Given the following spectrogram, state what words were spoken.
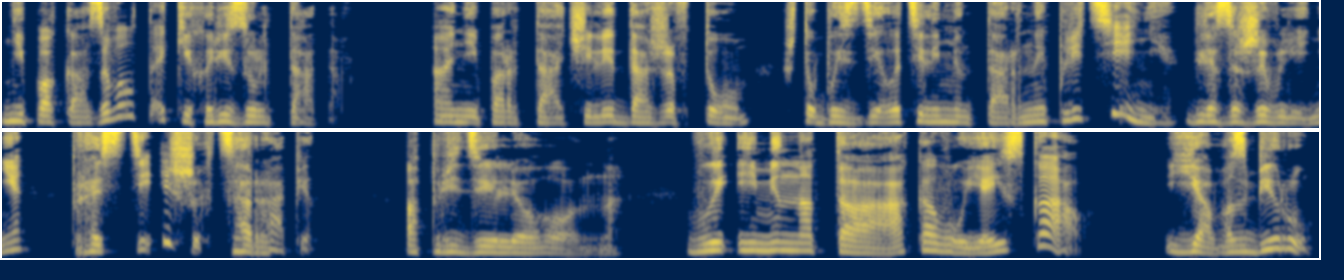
не показывал таких результатов. Они портачили даже в том, чтобы сделать элементарные плетения для заживления простейших царапин. Определенно, вы именно та, кого я искал. Я вас беру.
